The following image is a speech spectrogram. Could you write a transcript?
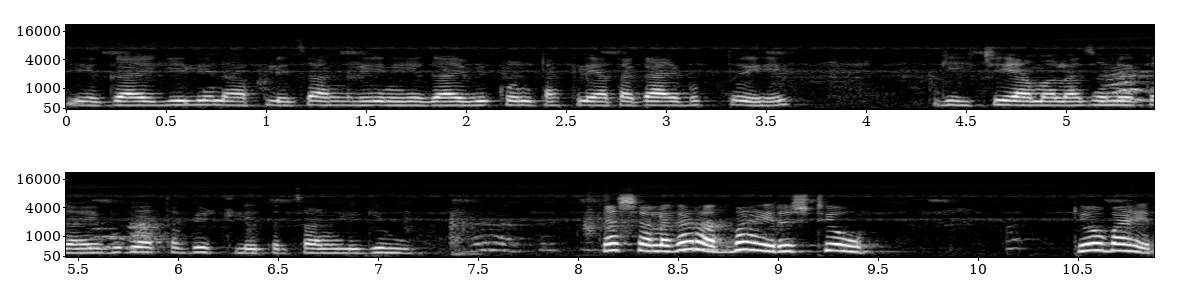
एक गाय गेली ना आपली चांगली आणि एक गाय विकून टाकली. आता गाय बघतोय घ्यायची आम्हाला अजून एक गाय. बघू आता भेटली तर चांगली घेऊ. कशाला? घरात बाहेरच ठेवू. ठेव बाहेर.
